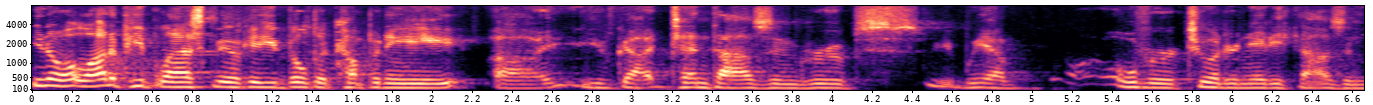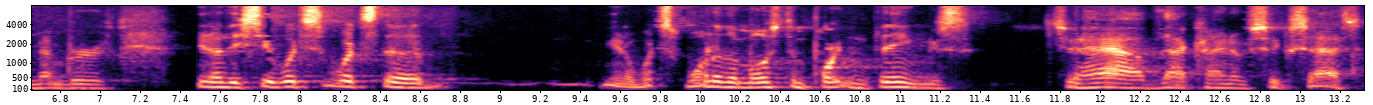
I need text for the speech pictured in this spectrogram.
you know a lot of people ask me, okay, you built a company, uh, you've got ten thousand groups, we have over 280,000 members. You know, they say, what's what's the, you know, what's one of the most important things to have that kind of success?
